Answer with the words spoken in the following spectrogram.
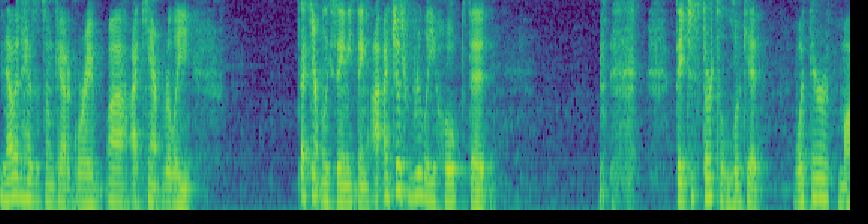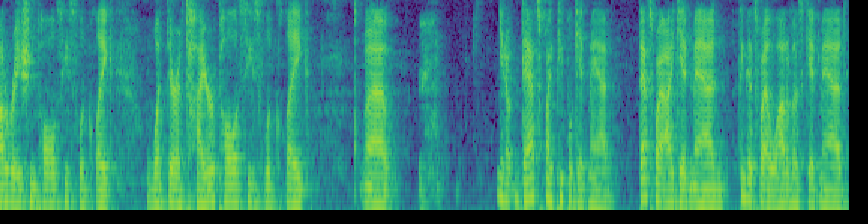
now that it has its own category, uh, I can't really, I can't really say anything. I, I just really hope that they just start to look at what their moderation policies look like, what their attire policies look like. Uh, you know, that's why people get mad. That's why I get mad. I think that's why a lot of us get mad.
